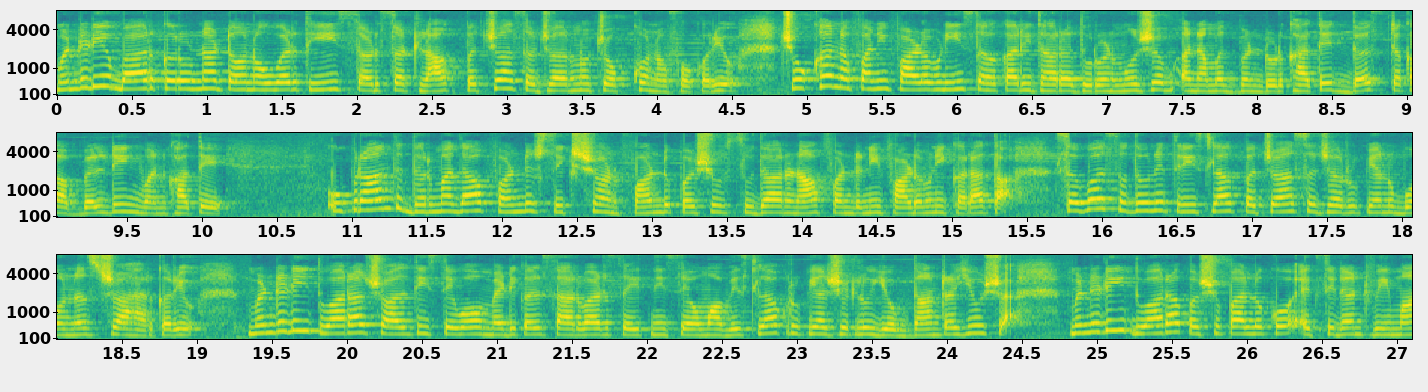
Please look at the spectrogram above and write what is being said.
મંડળીએ બાર કરોડના ટર્નઓવરથી સડસઠ લાખ પચાસ હજારનો ચોખ્ખો નફો કર્યો. ચોખ્ખા નફાની ફાળવણી સહકારી ધારાધોરણ મુજબ અનામત ભંડોળ ખાતે દસ ટકા બિલ્ડિંગ વન ખાતે ઉપરાંત ધર્મદા ફંડ, શિક્ષણ ફંડ, પશુ સુધારણા ફંડની ફાળવણી કરાતા સભાસદોને ત્રીસ લાખ પચાસ હજાર રૂપિયાનું બોનસ જાહેર કર્યું. મંડળી દ્વારા ચાલતી સેવાઓ મેડિકલ સારવાર સહિતની સેવાઓમાં વીસ લાખ રૂપિયા જેટલું યોગદાન રહ્યું છે. મંડળી દ્વારા પશુપાલકો એક્સિડન્ટ વીમા,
